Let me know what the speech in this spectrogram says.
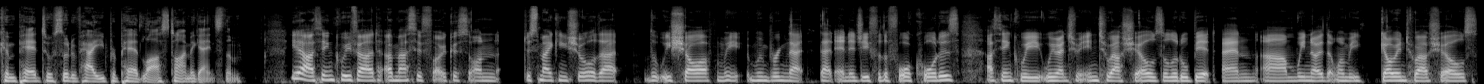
compared to sort of how you prepared last time against them? Yeah, I think we've had a massive focus on just making sure that that we show up and we, we bring that that energy for the four quarters. I think we, we went into our shells a little bit, and um, we know that when we go into our shells,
